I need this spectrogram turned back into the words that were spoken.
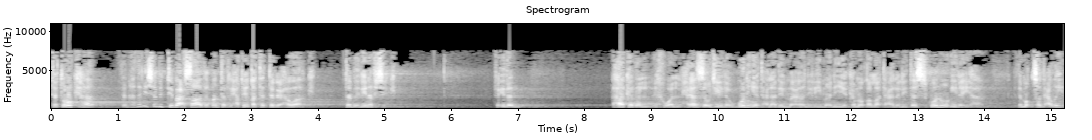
تتركها إذن هذا ليس باتباع صادق. أنت في الحقيقة تتبع هواك. انتبه لنفسك. فإذا هكذا الإخوة الحياة الزوجية لو بنيت على هذه المعاني الإيمانية كما قال الله تعالى لتسكنوا إليها. هذا مقصد عظيم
